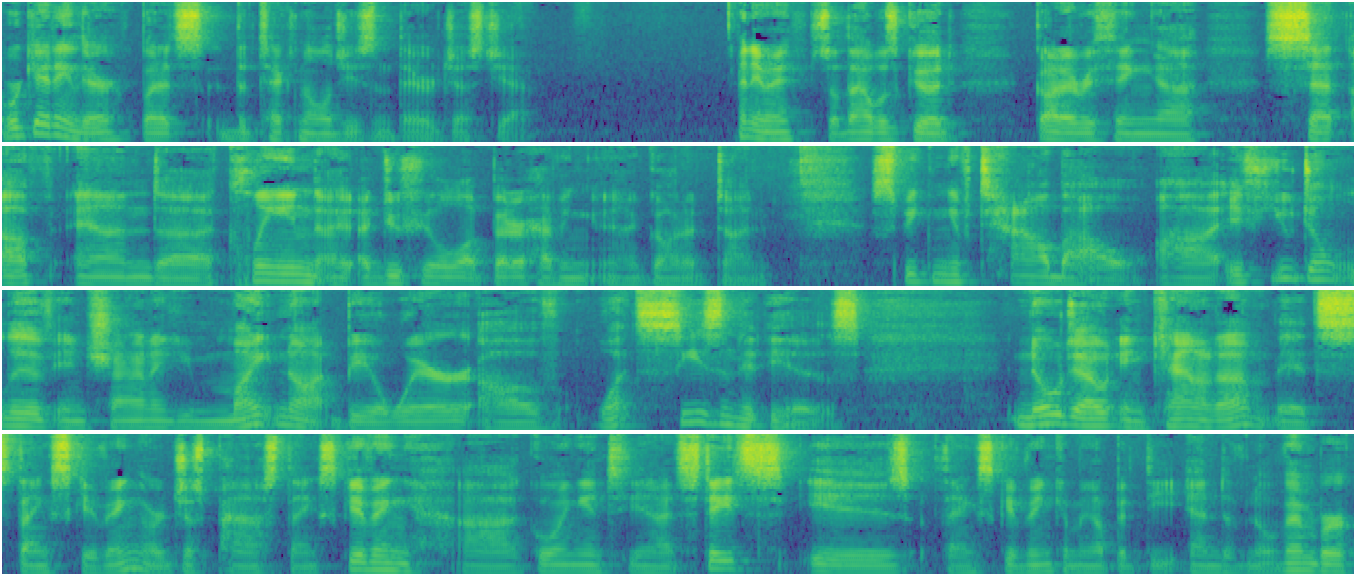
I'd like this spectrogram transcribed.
we're getting there, but it's the technology isn't there just yet. Anyway, so that was good. Got everything uh, set up and uh, cleaned. I, I, do feel a lot better having uh, got it done. Speaking of Taobao, uh, if you don't live in China, you might not be aware of what season it is. No doubt in Canada, it's Thanksgiving or just past Thanksgiving. Uh, going into the United States is Thanksgiving coming up at the end of November.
